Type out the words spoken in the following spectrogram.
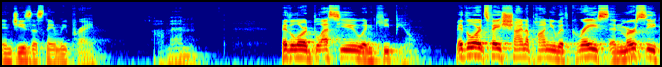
In Jesus' name we pray. Amen. May the Lord bless you and keep you. May the Lord's face shine upon you with grace and mercy.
